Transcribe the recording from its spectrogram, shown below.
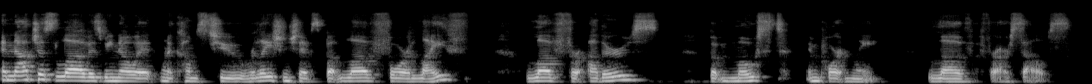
And not just love as we know it when it comes to relationships, but love for life, love for others, but most importantly, love for ourselves.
